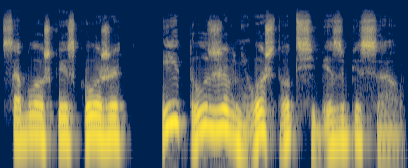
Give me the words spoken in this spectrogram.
с обложкой из кожи и тут же в него что-то себе записал.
